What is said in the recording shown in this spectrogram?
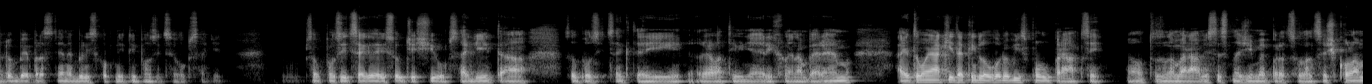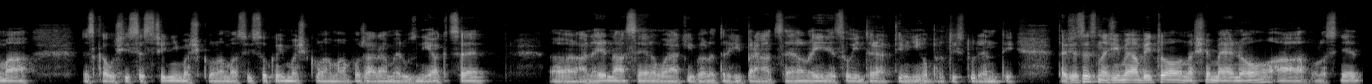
době prostě nebyli schopni ty pozice obsadit jsou pozice, které jsou těžší obsadit a jsou pozice, které relativně rychle naberem. A je to o nějaký taky dlouhodobý spolupráci. Jo? To znamená, my se snažíme pracovat se školama, dneska už i se středníma školama, s vysokými školama, pořádáme různé akce, a nejedná se jenom o nějaký veletrhy práce, ale i něco interaktivního pro ty studenty. Takže se snažíme, aby to naše jméno a vlastně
